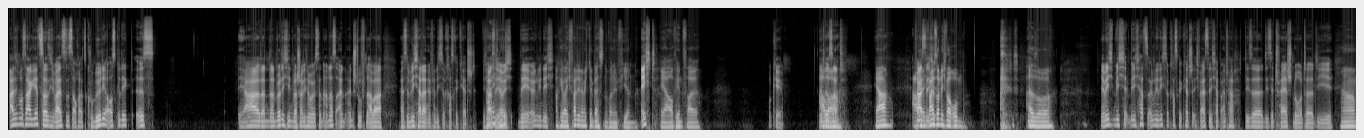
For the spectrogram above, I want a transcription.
Also ich muss sagen, jetzt, dass ich weiß, dass es auch als Komödie ausgelegt ist, ja, dann, dann würde ich ihn wahrscheinlich noch ein bisschen anders ein, einstufen, aber ich weiß nicht, mich hat er einfach nicht so krass gecatcht. Ich Ah, weiß nicht, ob ich. Nee, irgendwie nicht. Okay, weil ich fand ihn nämlich den besten von den Vieren. Echt? Ja, auf jeden Fall. Okay. Aber- Interessant. Ja, aber weiß ich weiß auch nicht warum. Also, Ja, mich, mich, mich hat es irgendwie nicht so krass gecatcht. Ich weiß nicht, ich habe einfach diese, diese Trash-Note, die, Ja.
